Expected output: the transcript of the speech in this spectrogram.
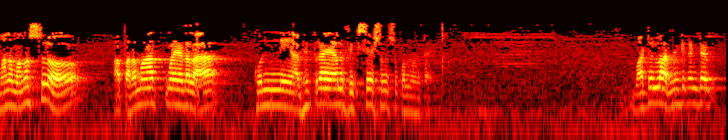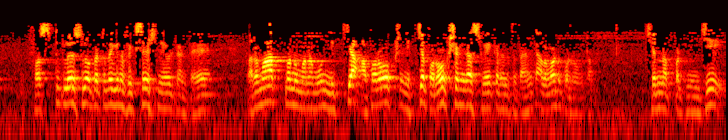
మన మనస్సులో ఆ పరమాత్మ ఎడల కొన్ని అభిప్రాయాలు ఫిక్సేషన్స్ కొన్ని ఉంటాయి. వాటిల్లో అన్నిటికంటే ఫస్ట్ ప్లేస్లో పెట్టదగిన ఫిక్సేషన్ ఏమిటంటే పరమాత్మను మనము నిత్య అపరోక్ష నిత్య పరోక్షంగా స్వీకరించడానికి అలవాటు పడి ఉంటాం. చిన్నప్పటి నుంచి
